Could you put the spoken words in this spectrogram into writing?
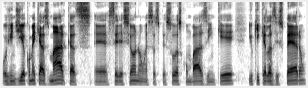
hoje em dia, como é que as marcas é, selecionam essas pessoas com base em quê e o que, que elas esperam.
